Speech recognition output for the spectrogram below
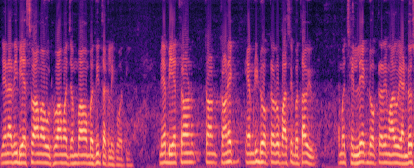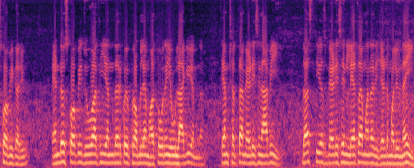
જેનાથી બેસવામાં ઉઠવામાં જમવામાં બધી તકલીફો હતી મેં બે ત્રણ ત્રણ ત્રણેક એમડી ડૉક્ટરો પાસે બતાવ્યું એમાં છેલ્લે એક ડૉક્ટરે મારું એન્ડોસ્કોપી કર્યું એન્ડોસ્કોપી જોવાથી અંદર કોઈ પ્રોબ્લેમ હતો નહીં એવું લાગ્યું એમને તેમ છતાં મેડિસિન આપી દસ દિવસ મેડિસિન લેતા મને રિઝલ્ટ મળ્યું નહીં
